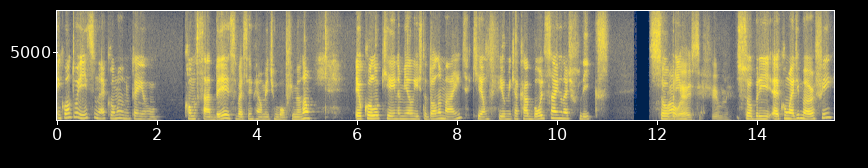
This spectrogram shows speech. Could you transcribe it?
Enquanto isso, né, como eu não tenho como saber se vai ser realmente um bom filme ou não, eu coloquei na minha lista Dolomite, que é um filme que acabou de sair no Netflix. Sobre, Qual é esse filme? Sobre. É com Eddie Murphy.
